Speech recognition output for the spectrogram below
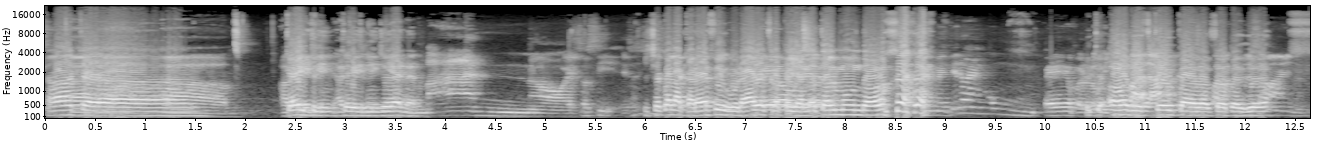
Ah, que. a, a Caitlyn, Caitlyn, a Caitlyn Caitlyn Jenner. Mano, eso sí. Eso sí con la cara de figurada y atropellando a todo el mundo. Se metieron en un peo, pero lo que, oh, disculpa, lo lo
